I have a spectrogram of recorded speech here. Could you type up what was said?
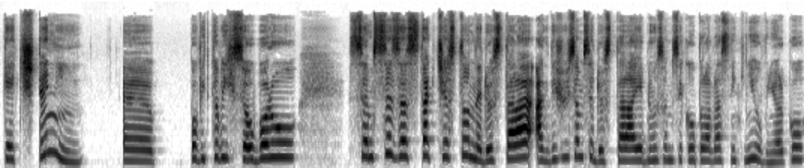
ke čtení e, povídkových souborů jsem se zas tak často nedostala a když už jsem se dostala, jednou jsem si koupila vlastně knihu v New Yorku,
